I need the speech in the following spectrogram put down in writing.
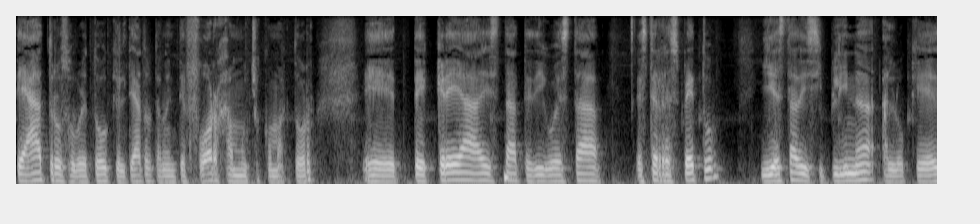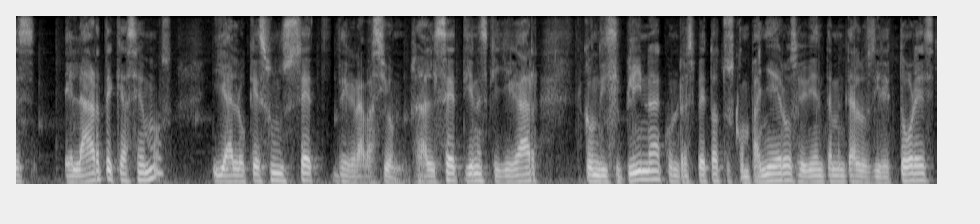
teatro, sobre todo, que el teatro también te forja mucho como actor, eh, te crea esta, te digo, esta, este respeto y esta disciplina a lo que es el arte que hacemos y a lo que es un set de grabación. O sea, al set tienes que llegar con disciplina, con respeto a tus compañeros, evidentemente a los directores,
